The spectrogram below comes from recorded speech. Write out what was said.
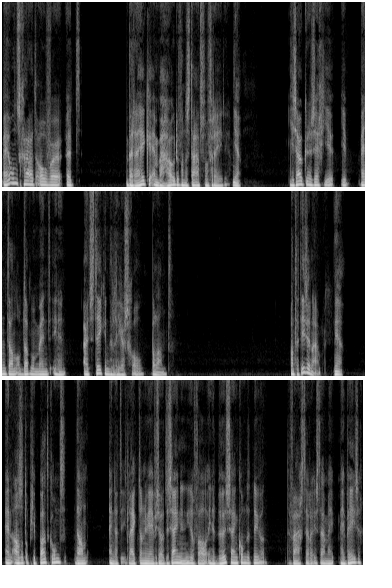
Bij ons gaat het over het bereiken en behouden van de staat van vrede. Ja. Je zou kunnen zeggen, je, je bent dan op dat moment in een uitstekende leerschool beland. Want het is er namelijk. Ja. En als het op je pad komt, dan, en dat lijkt dan nu even zo te zijn, in ieder geval in het bewustzijn komt het nu, want de vraagsteller is daarmee mee bezig.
